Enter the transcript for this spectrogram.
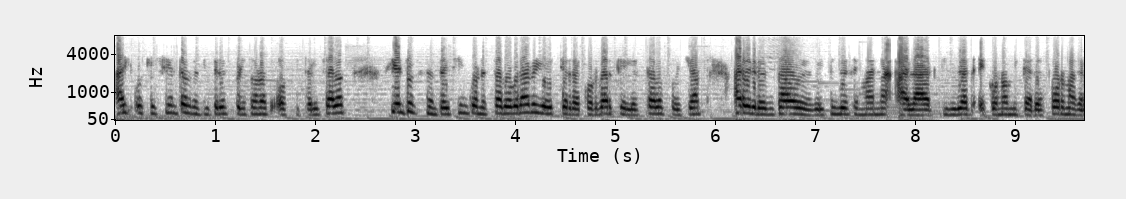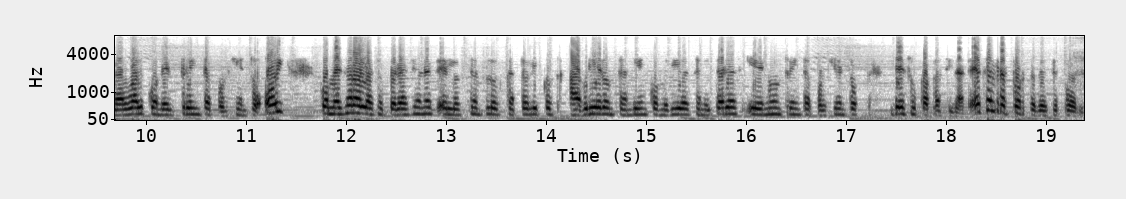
Hay 823 personas hospitalizadas, 165 en estado grave y hay que recordar que el estado pues ya ha regresado desde el fin de semana a la actividad económica de forma gradual con el 30%. Hoy comenzaron las operaciones en los templos católicos, abrieron también con medidas sanitarias y en un 30% de su capacidad. Es el reporte de este pueblo.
